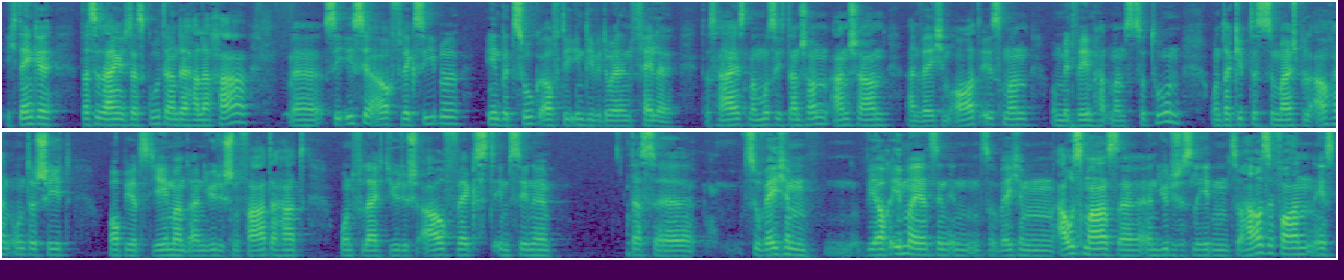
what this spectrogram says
ich denke, das ist eigentlich das Gute an der Halacha. Äh, sie ist ja auch flexibel in Bezug auf die individuellen Fälle. Das heißt, man muss sich dann schon anschauen, an welchem Ort ist man und mit wem hat man es zu tun. Und da gibt es zum Beispiel auch einen Unterschied, ob jetzt jemand einen jüdischen Vater hat und vielleicht jüdisch aufwächst im Sinne, dass äh, zu welchem, wie auch immer jetzt in, in zu welchem Ausmaß äh, ein jüdisches Leben zu Hause vorhanden ist,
